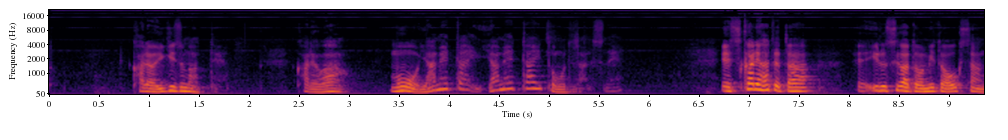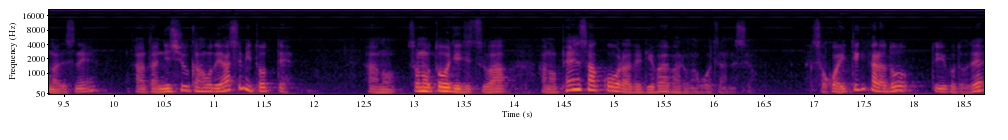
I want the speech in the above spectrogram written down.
と。彼は行き詰まって彼はもうやめたいやめたいと思ってたんですね。疲れ果てたいる姿を見た奥さんがですねあなた2週間ほど休み取ってあのその当時実はあのペンサコーラでリバイバルが起こってたんですよ。そこへ行ってきたらどう？ということで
